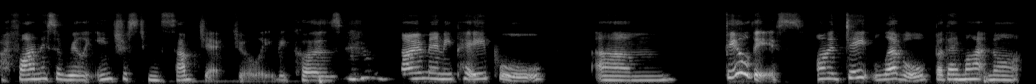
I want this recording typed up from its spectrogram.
I find this a really interesting subject, Julie, because mm-hmm. so many people um, feel this on a deep level, but they might not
